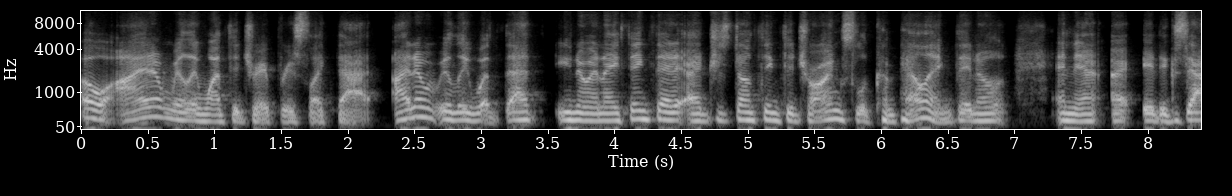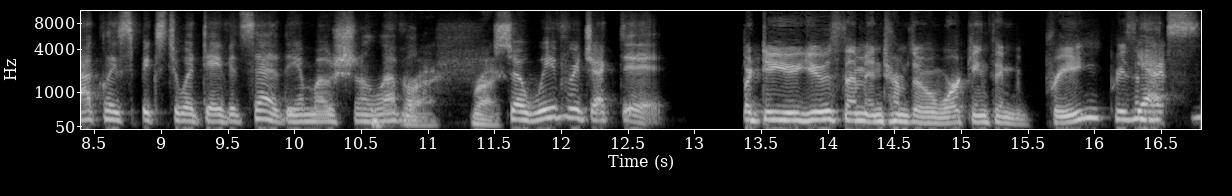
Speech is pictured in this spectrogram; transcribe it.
Oh, I don't really want the draperies like that. I don't really want that, you know, and I think that I just don't think the drawings look compelling. They don't, and it, uh, it exactly speaks to what David said, the emotional level. Right, right. So we've rejected it. But do you use them in terms of a working thing pre presentation? Yes.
